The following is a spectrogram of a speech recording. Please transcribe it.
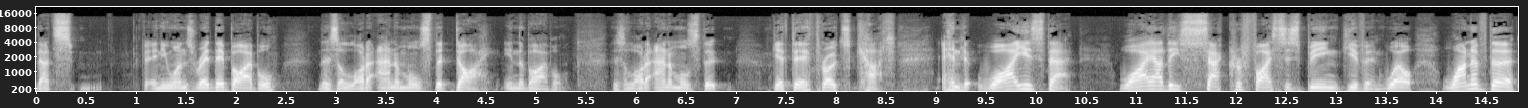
That's, if anyone's read their Bible, there's a lot of animals that die in the Bible. There's a lot of animals that get their throats cut. And why is that? Why are these sacrifices being given? Well, one of the,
